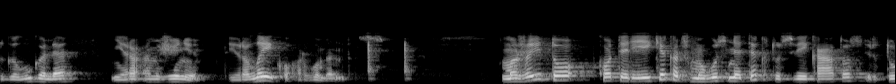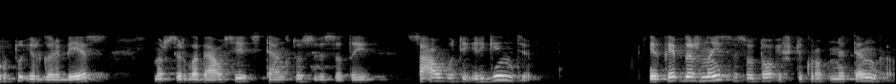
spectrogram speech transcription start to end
ir galų gale nėra amžini. Tai yra laiko argumentas. Mažai to, ko tai reikia, kad žmogus netektų sveikatos ir turtų ir garbės, nors ir labiausiai stengtųsi visą tai saugoti ir ginti. Ir kaip dažnai viso to iš tikro netenka.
